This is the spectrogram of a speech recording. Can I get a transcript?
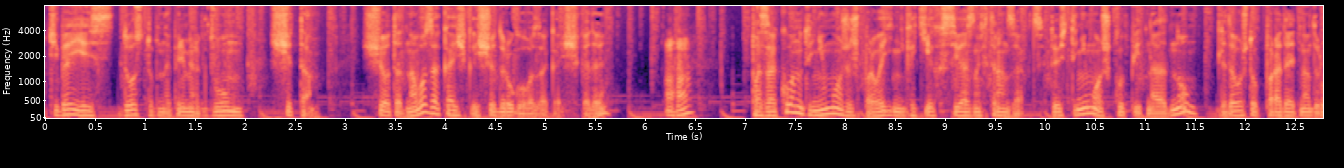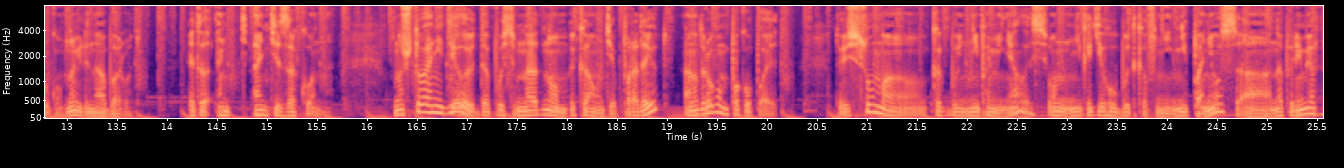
у тебя есть доступ, например, к двум счетам – счет одного заказчика и счет другого заказчика, да? ага. по закону ты не можешь проводить никаких связанных транзакций. То есть ты не можешь купить на одном для того, чтобы продать на другом, ну или наоборот. Это анти- антизаконно. Но что они делают? Допустим, на одном аккаунте продают, а на другом покупают. То есть сумма как бы не поменялась, он никаких убытков не, не понес, а, например,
